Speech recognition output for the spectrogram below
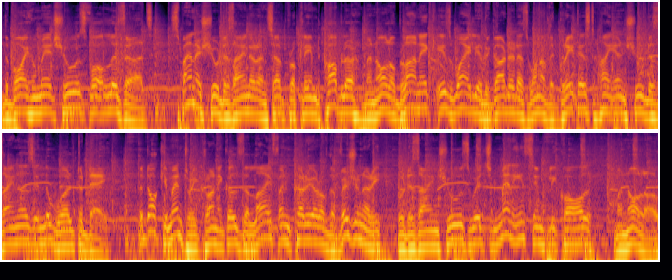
the boy who made shoes for lizards. Spanish shoe designer and self-proclaimed cobbler Manolo Blahnik is widely regarded as one of the greatest high-end shoe designers in the world today. The documentary chronicles the life and career of the visionary who designed shoes which many simply call Manolo.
